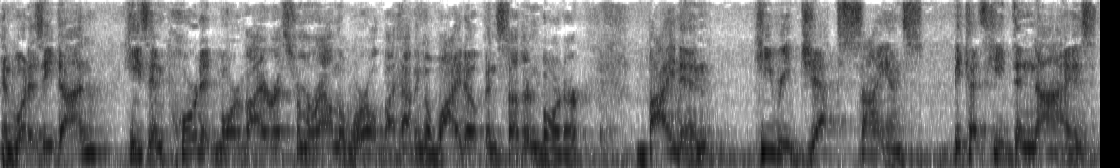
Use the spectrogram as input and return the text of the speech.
And what has he done? He's imported more virus from around the world by having a wide open southern border. Biden, he rejects science because he denies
